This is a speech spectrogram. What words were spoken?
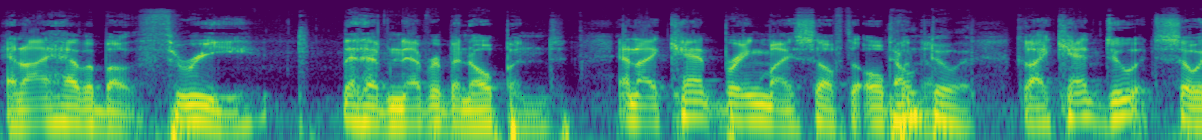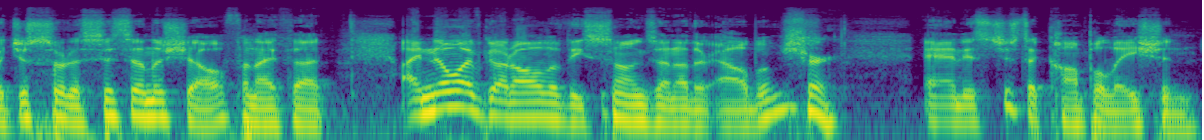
and I have about three that have never been opened, and I can't bring myself to open Don't them. do it. I can't do it. So it just sort of sits on the shelf, and I thought, I know I've got all of these songs on other albums, Sure. And it's just a compilation.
